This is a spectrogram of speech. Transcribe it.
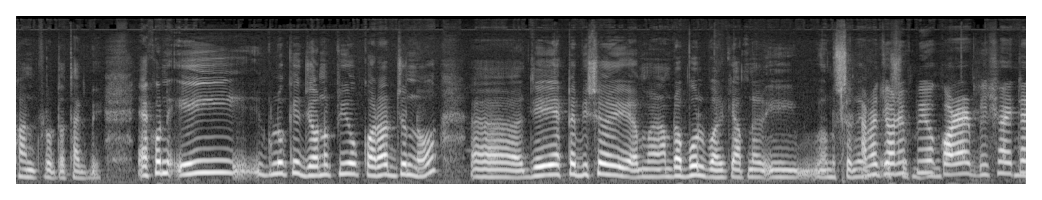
ফান্ড ফ্লোটা থাকবে। এখন এইগুলোকে জনপ্রিয় করার জন্য যে একটা বিষয় আমরা বলব আর কি আপনার এই অনুষ্ঠানে আমরা জনপ্রিয় করার বিষয়টা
